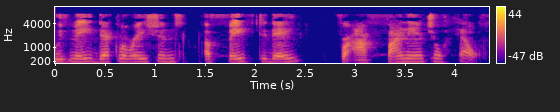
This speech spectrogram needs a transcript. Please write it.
We've made declarations of faith today for our financial health.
